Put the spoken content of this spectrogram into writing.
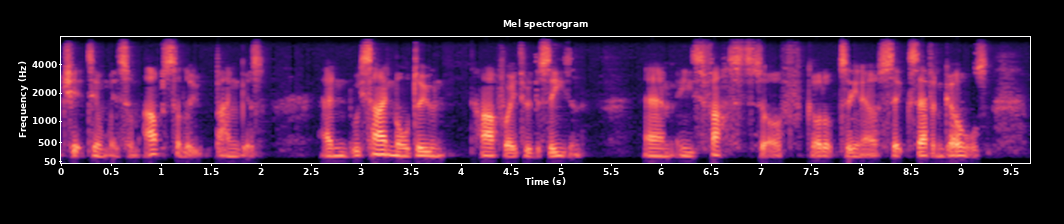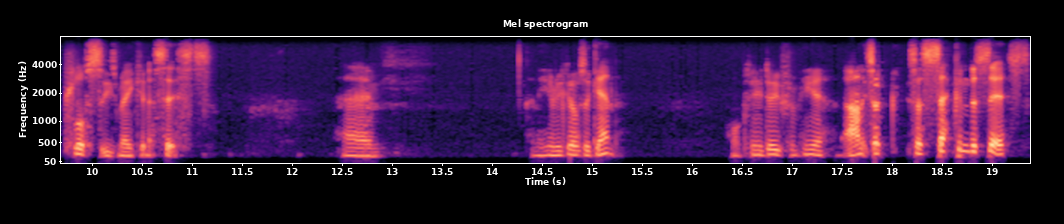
chipped in with some absolute bangers. And we signed Muldoon halfway through the season. Um, he's fast, sort of got up to you know six, seven goals, plus he's making assists. Um, and here he goes again. What can he do from here? And it's a it's a second assist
